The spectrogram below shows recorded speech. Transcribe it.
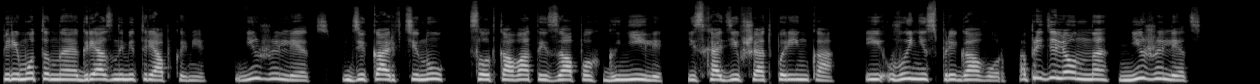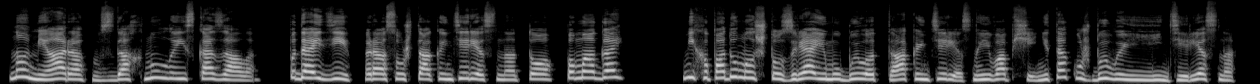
перемотанная грязными тряпками. Не жилец. Дикарь втянул сладковатый запах гнили, исходивший от паренька, и вынес приговор. Определенно, не жилец. Но Миара вздохнула и сказала, «Подойди, раз уж так интересно, то помогай». Миха подумал, что зря ему было так интересно, и вообще не так уж было и интересно,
